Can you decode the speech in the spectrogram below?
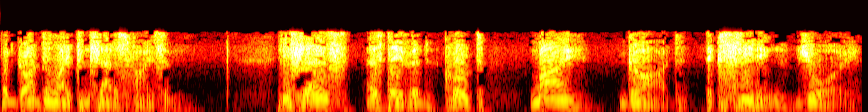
but God delights and satisfies him. He says, as David, quote, My God, exceeding joy.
